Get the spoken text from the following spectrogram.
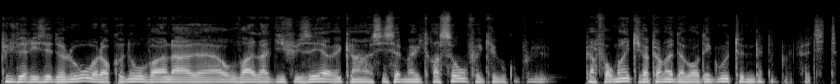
pulvériser de l'eau, alors que nous, on va la, on va la diffuser avec un système à ultrasons enfin, qui est beaucoup plus performant et qui va permettre d'avoir des gouttes beaucoup plus petites.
